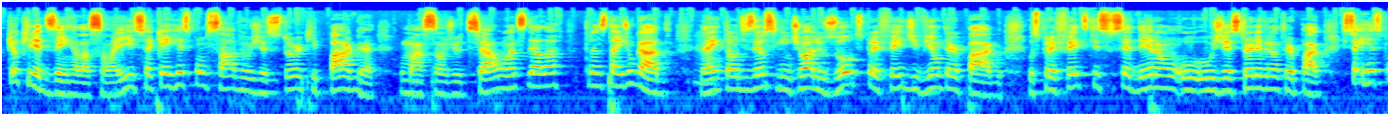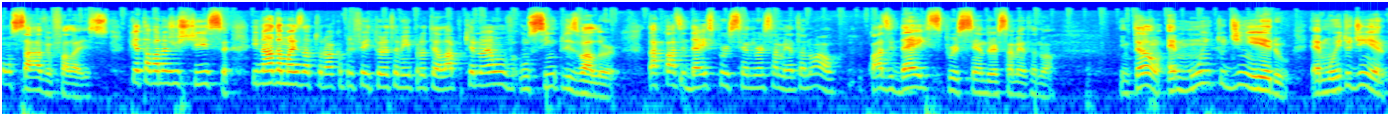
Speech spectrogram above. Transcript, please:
O que eu queria dizer em relação a isso é que é irresponsável o gestor que paga uma ação judicial antes dela transitar em julgado. Né? Então dizer o seguinte, olha, os outros prefeitos deviam ter pago, os prefeitos que sucederam o, o gestor deveriam ter pago. Isso é irresponsável falar isso, porque estava na justiça. E nada mais natural que a prefeitura também protelar, porque não é um, um simples valor. Dá quase 10% do orçamento anual. Quase 10% do orçamento anual. Então, é muito dinheiro. É muito dinheiro.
